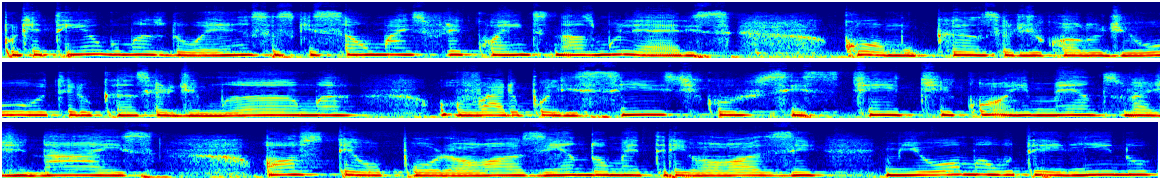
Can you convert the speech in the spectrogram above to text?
porque tem algumas doenças que são mais frequentes nas mulheres, como câncer de colo de útero, câncer de mama, ovário policístico, cistite, corrimentos vaginais, osteoporose, endometriose, mioma uterino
